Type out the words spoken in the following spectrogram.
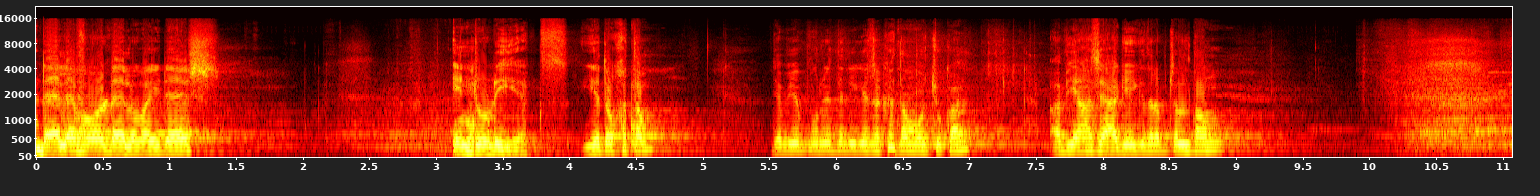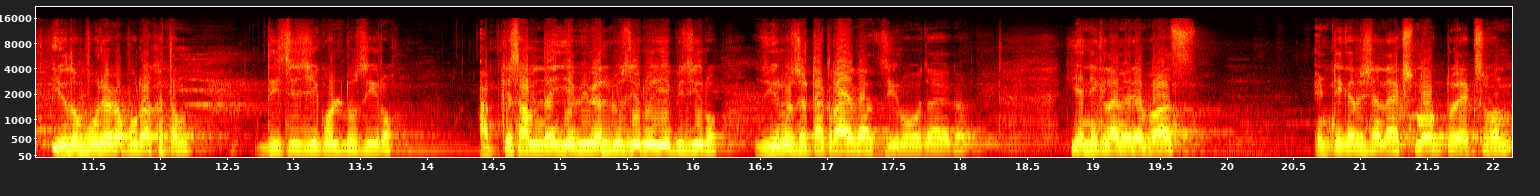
del f और del y dash into d x ये तो ख़त्म। जब ये पूरे तरीके से ख़त्म हो चुका है, अब यहाँ से आगे की तरफ़ चलता हूँ। ये तो पूरे का पूरा ख़त्म। This is equal to zero आपके सामने ये भी वैल्यू ज़ीरो ये भी ज़ीरो ज़ीरो से टकराएगा ज़ीरो हो जाएगा। ये निकला मेरे पास। Integration x not to x one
